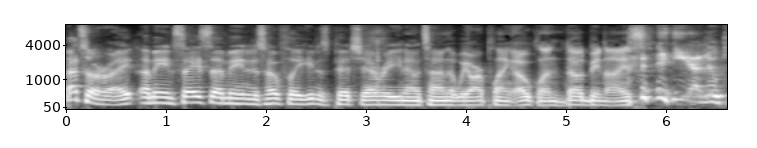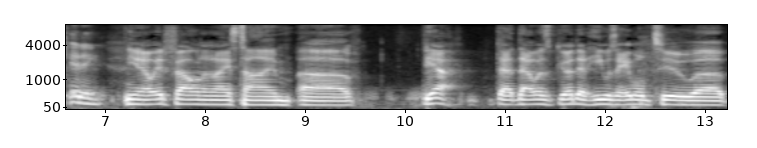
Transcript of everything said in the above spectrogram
That's all right. I mean, Sasa, I mean, is hopefully he can just pitch every you know time that we are playing Oakland. That would be nice. yeah, no kidding. you know, it fell in a nice time. Uh, yeah, that that was good that he was able to uh,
